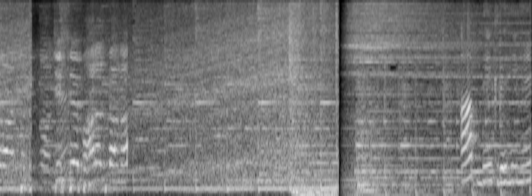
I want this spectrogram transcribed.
धन्यवाद। सभी को जिससे भारत का नाम आप देख रहे हैं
